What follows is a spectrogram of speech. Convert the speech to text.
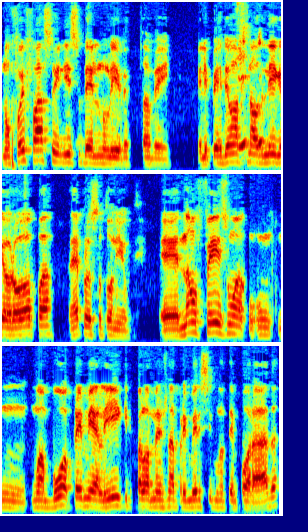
Não foi fácil o início dele no Liverpool também. Ele perdeu uma final de Liga Europa, né, professor Toninho? É, não fez uma, um, uma boa Premier League, pelo menos na primeira e segunda temporada.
